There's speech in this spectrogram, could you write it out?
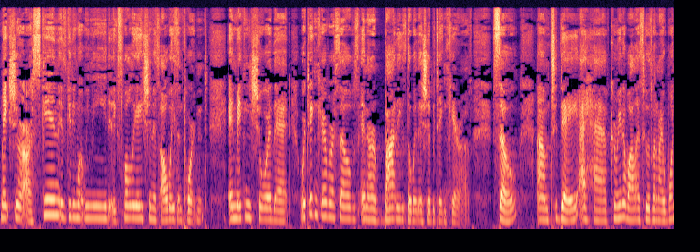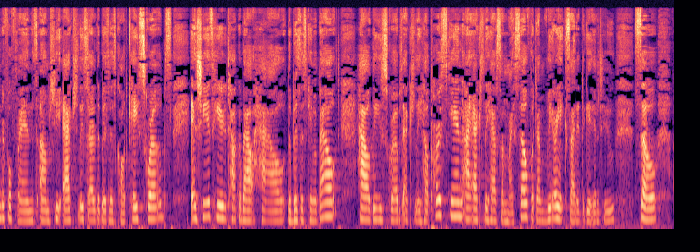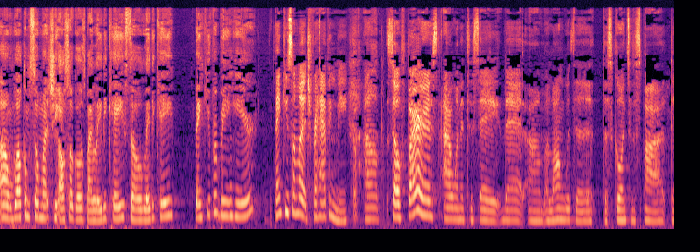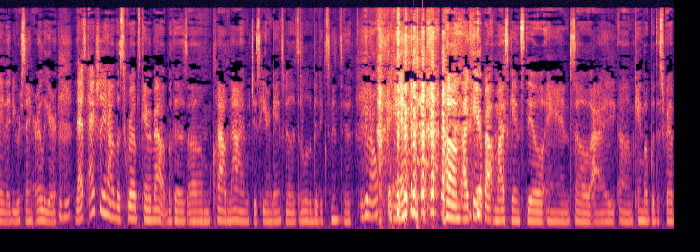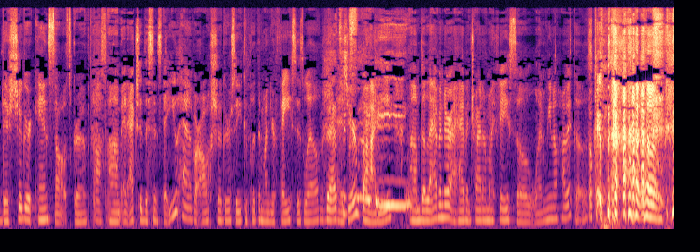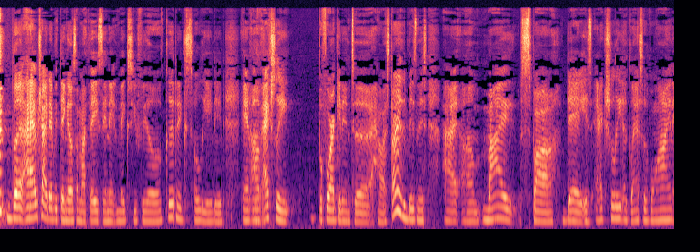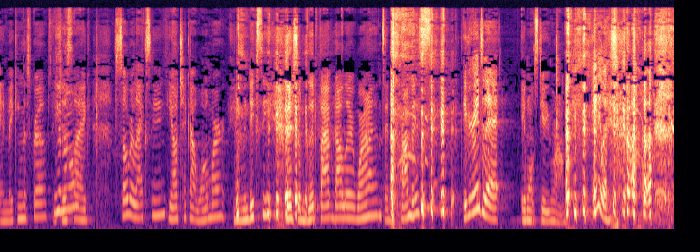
make sure our skin is getting what we need. Exfoliation is always important and making sure that we're taking care of ourselves and our bodies the way they should be taken care of. So, um, today I have Karina Wallace, who is one of my wonderful friends. Um, she actually started the business called K Scrubs, and she is here to talk about how the business came about, how these scrubs actually help her skin. I actually have some myself, which I'm very excited to get into. So, um, welcome so much. She also goes by Lady K. So, Lady K, thank you for being here. Thank you so much for having me. Um, so first, I wanted to say that um, along with the the going to the spa day that you were saying earlier, Mm-hmm. that's actually how the scrubs came about because um, Cloud Nine, which is here in Gainesville, is a little bit expensive. You know, and um, I care about my skin still, and so I um, came up with a scrub. There's sugar and salt scrub, Awesome. um, and actually the scents that you have are all sugar, so you can put them on your face as well That's as your body. Um, the lavender I haven't tried on my face, so let me know how that goes. okay. But I have tried everything else on my face, and it makes you feel good and exfoliated. And um, actually, before I get into how I started the business, I um, my spa day is actually a glass of wine and making the scrubs. It's You just know? like so relaxing. Y'all check out Walmart Winn Dixie. There's some good five dollar wines, and I promise if you're into that, it won't steer you wrong. Anyways,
